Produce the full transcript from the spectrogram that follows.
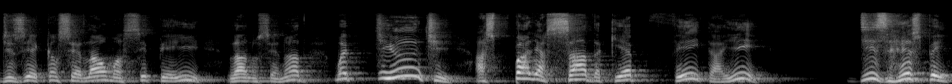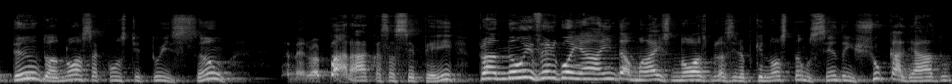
dizer cancelar uma CPI lá no Senado, mas diante as palhaçadas que é feita aí, desrespeitando a nossa Constituição, é melhor parar com essa CPI para não envergonhar ainda mais nós brasileiros, porque nós estamos sendo enxucalhados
